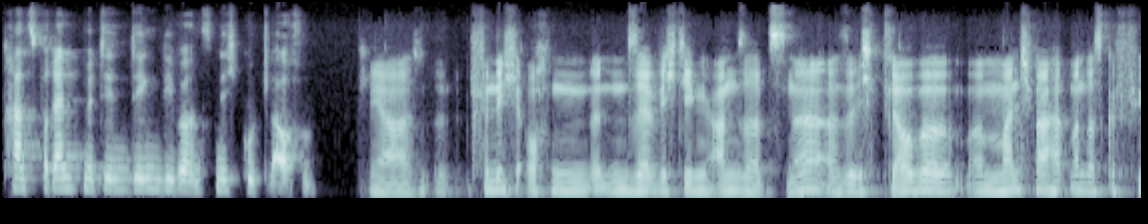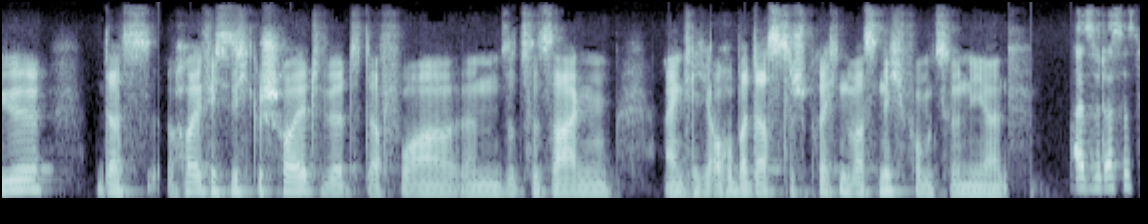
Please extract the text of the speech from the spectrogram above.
transparent mit den Dingen, die bei uns nicht gut laufen. Ja, finde ich auch einen, einen, sehr wichtigen Ansatz. Ne? Also ich glaube, manchmal hat man das Gefühl, dass häufig sich gescheut wird davor, ähm, sozusagen eigentlich auch über das zu sprechen, was nicht funktioniert. Also das ist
